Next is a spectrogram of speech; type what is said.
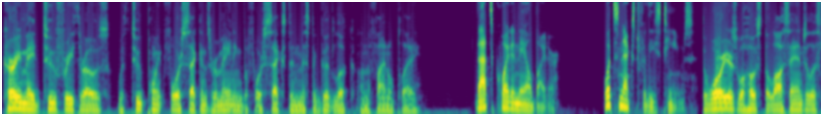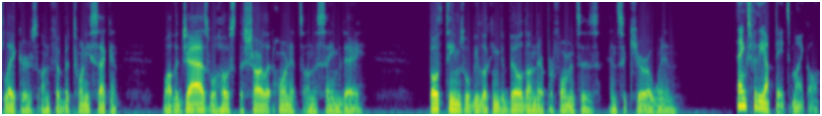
Curry made two free throws with 2.4 seconds remaining before Sexton missed a good look on the final play. That's quite a nail biter. What's next for these teams? The Warriors will host the Los Angeles Lakers on February 22nd, while the Jazz will host the Charlotte Hornets on the same day. Both teams will be looking to build on their performances and secure a win. Thanks for the updates, Michael.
